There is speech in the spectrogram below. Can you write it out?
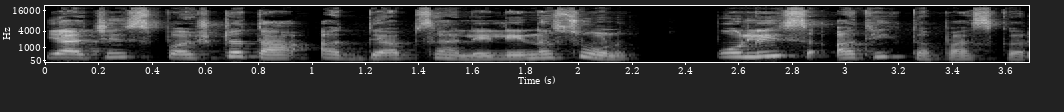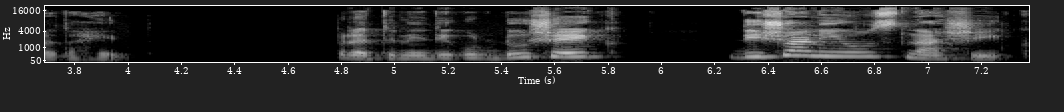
याची स्पष्टता अद्याप झालेली नसून पोलीस अधिक तपास करत आहेत. प्रतिनिधी गुड्डू शेख दिशा न्यूज नाशिक.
